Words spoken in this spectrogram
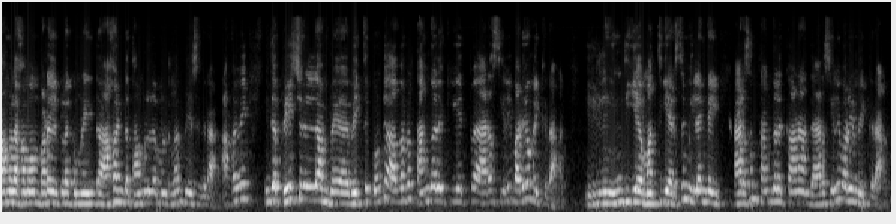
தமிழகமும் வடக்கு கிழக்கும் இணைந்த அகண்ட தமிழீழம் என்றெல்லாம் பேசுகிறார்கள். ஆகவே இந்த பேச்சுகள் எல்லாம் வைத்துக்கொண்டு அவர்கள் தங்களுக்கு ஏற்ப அரசியலை வடிவமைக்கிறார்கள். இந்திய மத்திய அரசும் இலங்கை அரசும் தங்களுக்கான அந்த அரசியலை வடிவமைக்கிறார்கள்.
